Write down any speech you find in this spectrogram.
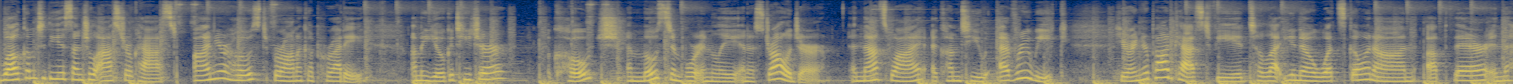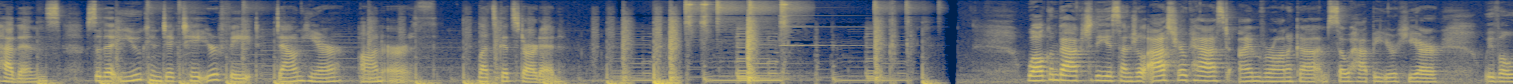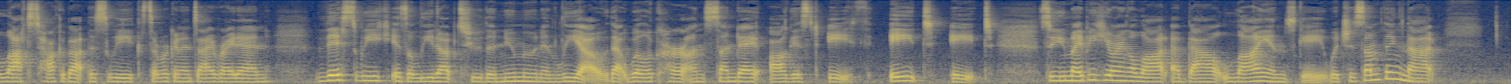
Welcome to the Essential Astrocast. I'm your host, Veronica Peretti. I'm a yoga teacher, a coach, and most importantly, an astrologer. And that's why I come to you every week here on your podcast feed to let you know what's going on up there in the heavens so that you can dictate your fate down here on Earth. Let's get started. Welcome back to the Essential Astrocast. I'm Veronica. I'm so happy you're here. We have a lot to talk about this week, so we're going to dive right in. This week is a lead up to the new moon in Leo that will occur on Sunday, August 8th, 8 8. So you might be hearing a lot about Lionsgate, which is something that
